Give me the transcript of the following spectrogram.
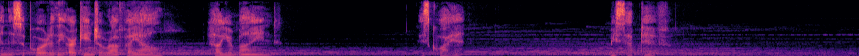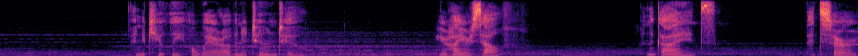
And the support of the Archangel Raphael how your mind is quiet, receptive, and acutely aware of and attuned to your higher self and the guides that serve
